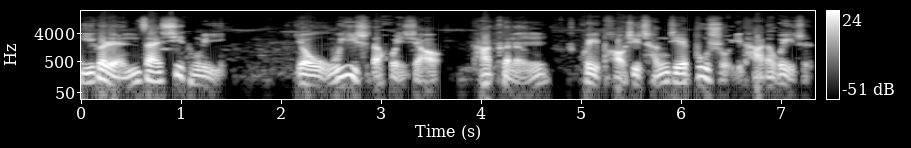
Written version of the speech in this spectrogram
一个人在系统里有无意识的混淆，他可能会跑去承接不属于他的位置。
